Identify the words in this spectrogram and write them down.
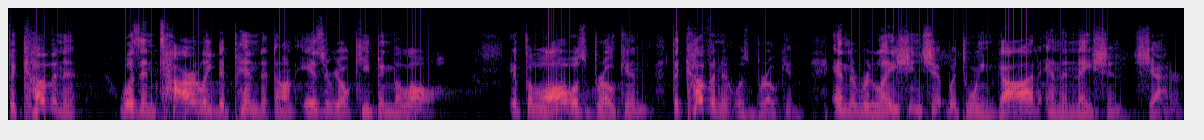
The covenant was entirely dependent on Israel keeping the law. If the law was broken, the covenant was broken, and the relationship between God and the nation shattered.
